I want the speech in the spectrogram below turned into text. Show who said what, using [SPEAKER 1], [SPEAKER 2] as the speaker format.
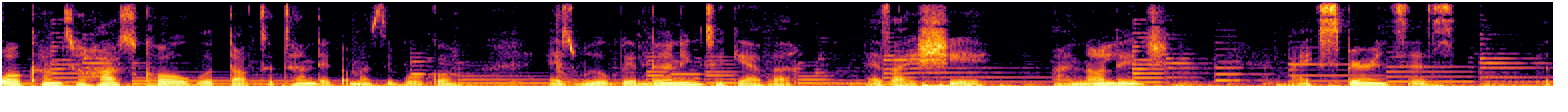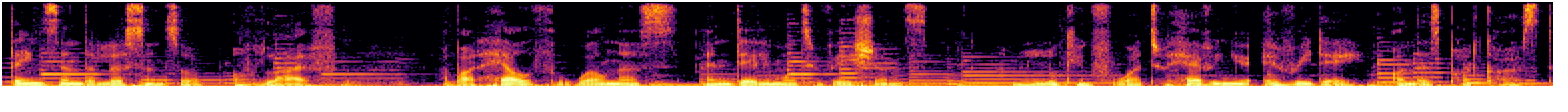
[SPEAKER 1] Welcome to House Call with Dr. Tandega Masibogo, as we'll be learning together as I share my knowledge, my experiences, the things and the lessons of, of life about health, wellness, and daily motivations. I'm looking forward to having you every day on this podcast.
